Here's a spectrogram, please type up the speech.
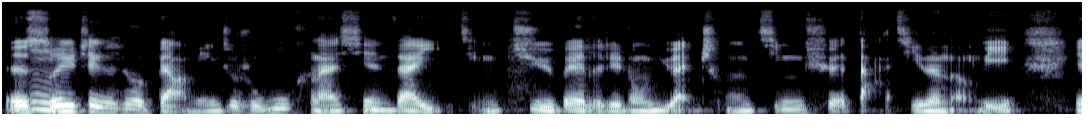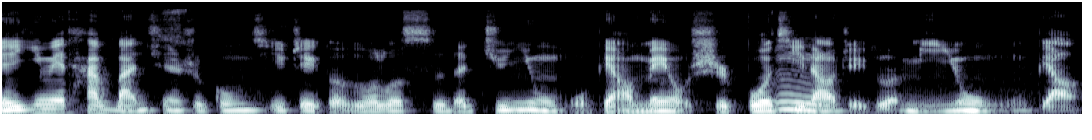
呃，所以这个就表明，就是乌克兰现在已经具备了这种远程精确打击的能。能力，也因为它完全是攻击这个俄罗斯的军用目标，没有是波及到这个民用目标。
